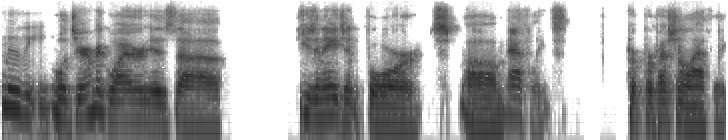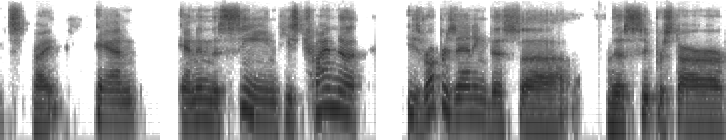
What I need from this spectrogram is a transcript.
movie. Well, Jerry Maguire is uh, he's an agent for um, athletes, for professional athletes, right? And and in the scene, he's trying to he's representing this uh, this superstar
